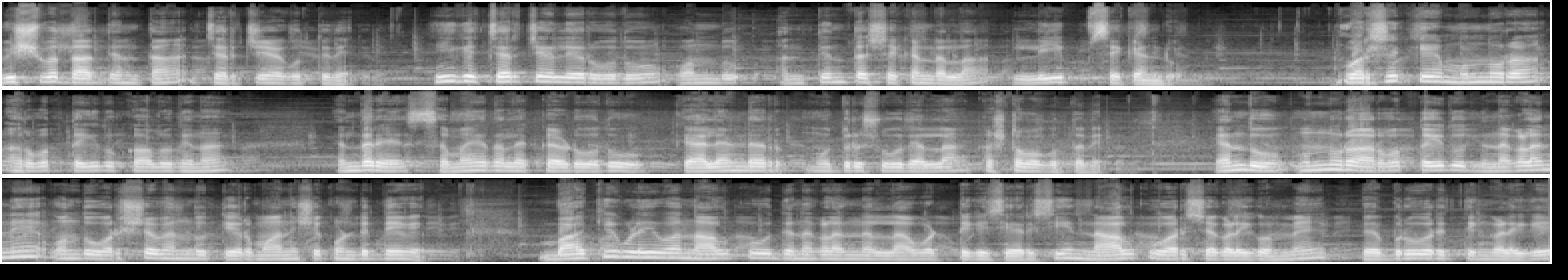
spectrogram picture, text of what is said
ವಿಶ್ವದಾದ್ಯಂತ ಚರ್ಚೆಯಾಗುತ್ತಿದೆ. ಹೀಗೆ ಚರ್ಚೆಯಲ್ಲಿರುವುದು ಒಂದು ಅಂತಿಂತ ಸೆಕೆಂಡ್ ಅಲ್ಲ ಲೀಪ್ ಸೆಕೆಂಡು. ವರ್ಷಕ್ಕೆ ಮುನ್ನೂರ ಅರವತ್ತೈದು ಕಾಲು ದಿನ ಎಂದರೆ ಸಮಯದ ಲೆಕ್ಕ ಇಡುವುದು ಕ್ಯಾಲೆಂಡರ್ ಮುದ್ರಿಸುವುದೆಲ್ಲ ಕಷ್ಟವಾಗುತ್ತದೆ. ಎಂದು ಮುನ್ನೂರ ಅರವತ್ತೈದು ದಿನಗಳನ್ನೇ ಒಂದು ವರ್ಷವೆಂದು ತೀರ್ಮಾನಿಸಿಕೊಂಡಿದ್ದೇವೆ. ಬಾಕಿ ಉಳಿಯುವ ನಾಲ್ಕು ದಿನಗಳನ್ನೆಲ್ಲ ಒಟ್ಟಿಗೆ ಸೇರಿಸಿ ನಾಲ್ಕು ವರ್ಷಗಳಿಗೊಮ್ಮೆ ಫೆಬ್ರವರಿ ತಿಂಗಳಿಗೆ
